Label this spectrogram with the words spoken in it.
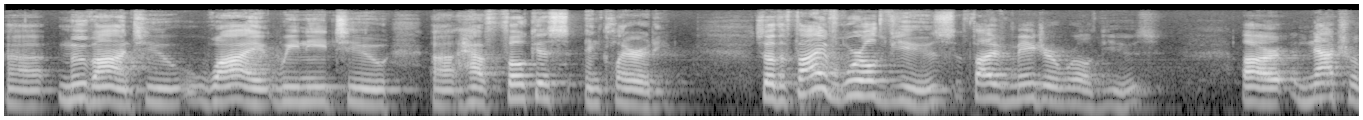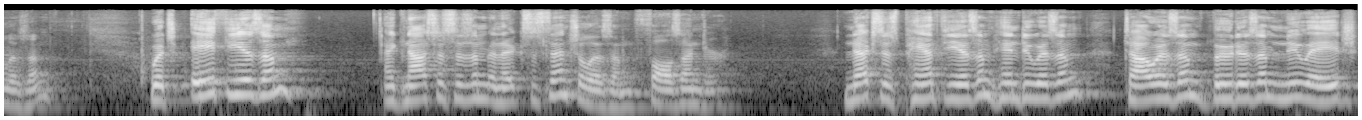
uh, move on to why we need to uh, have focus and clarity. So the five worldviews, five major worldviews, are naturalism, which atheism, agnosticism, and existentialism falls under. Next is pantheism, Hinduism, Taoism, Buddhism, New Age,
